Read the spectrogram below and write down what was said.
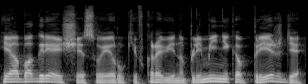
и обогряющие свои руки в крови на племенников прежде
